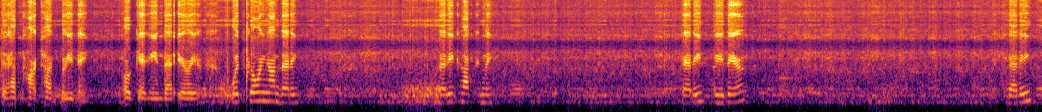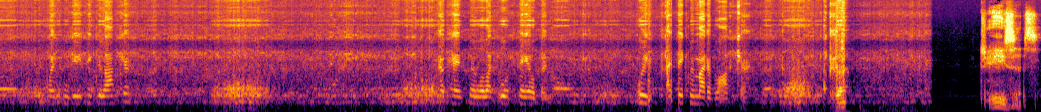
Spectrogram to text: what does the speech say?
they're having a hard time breathing or getting in that area. What's going on, Betty? Betty, talk to me. Betty, are you there? Betty? Winston, do you think you lost her? Okay, so we'll, we'll stay open. We, I think we might have lost her. Okay. Jesus.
